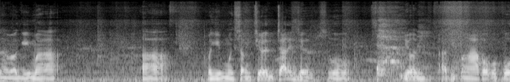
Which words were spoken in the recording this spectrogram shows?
na maging ma ah maging isang chal- challenger. So, yun. At ipangako ko po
